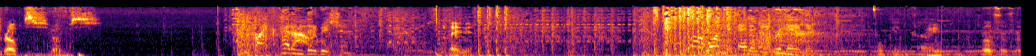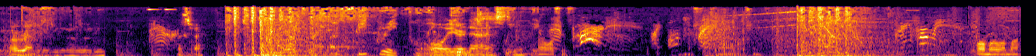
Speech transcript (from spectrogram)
ropes, ropes. Cutting their vision. Maybe. One enemy remaining. Roll, roll, roll. Oh, ramp. That's right. Be grateful. Oh, you're nasty. Oh, watch it. One more, one more.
